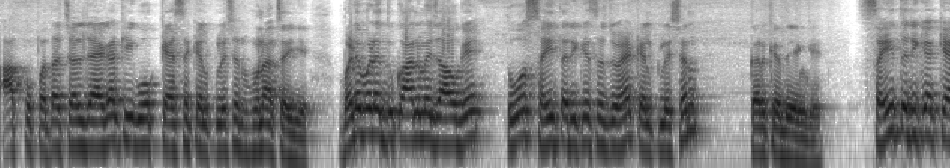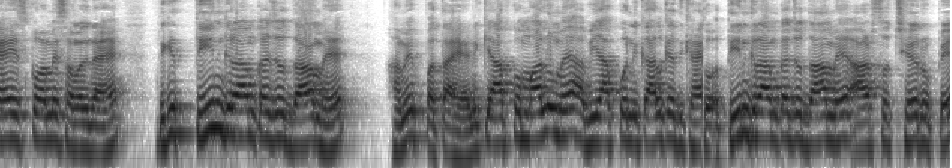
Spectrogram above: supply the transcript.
आपको पता चल जाएगा कि वो कैसे कैलकुलेशन होना चाहिए। बड़े बड़े दुकान में जाओगे तो वो सही तरीके से जो है कैलकुलेशन करके देंगे। सही तरीका क्या है इसको हमें समझना है? देखिए, तीन ग्राम का जो दाम है, हमें पता है। यानी कि आपको मालूम है, अभी आपको निकाल के दिखाया तो तीन ग्राम का जो दाम है, आठ सौ छह रुपए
